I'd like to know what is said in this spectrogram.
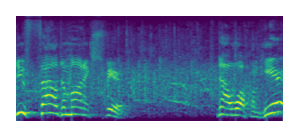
You foul demonic spirit. Now, welcome here.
